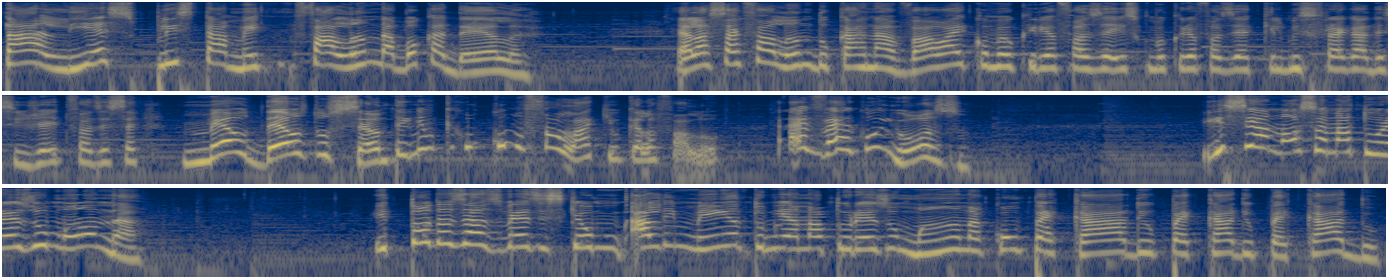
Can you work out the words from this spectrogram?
tá ali explicitamente falando da boca dela. Ela sai falando do carnaval, ai, como eu queria fazer isso, como eu queria fazer aquilo, me esfregar desse jeito, fazer isso. Meu Deus do céu, não tem nem como falar aqui o que ela falou. É vergonhoso. Isso é a nossa natureza humana. E todas as vezes que eu alimento minha natureza humana com o pecado e o pecado e o pecado,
